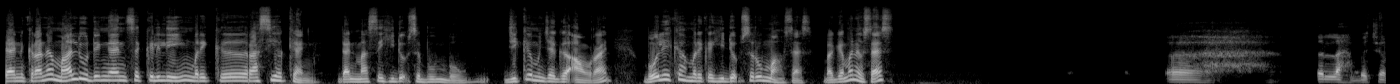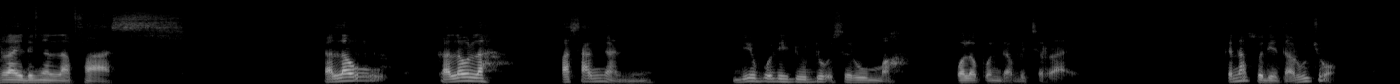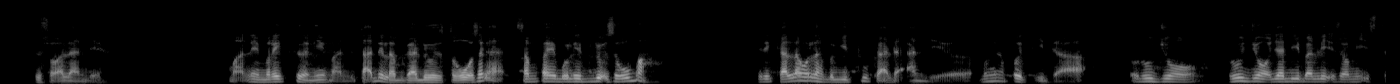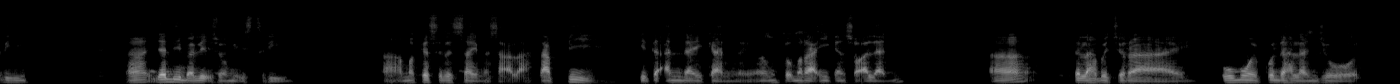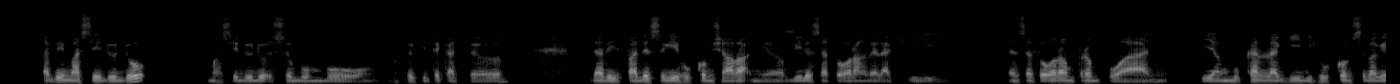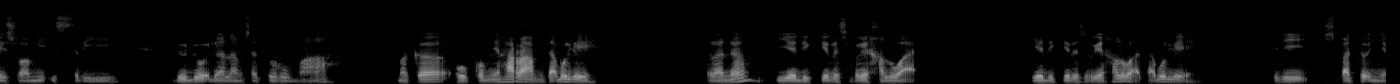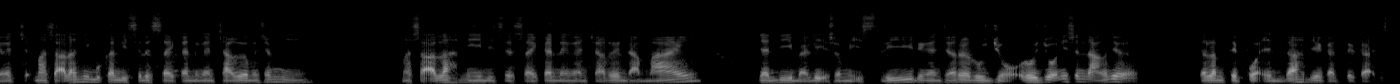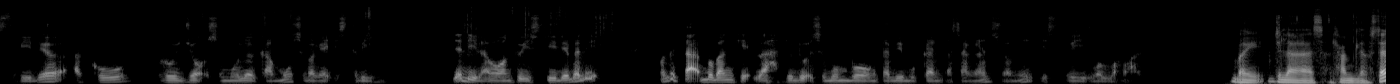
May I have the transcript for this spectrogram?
Dan kerana malu dengan sekeliling, mereka rahsiakan dan masih hidup sebumbung. Jika menjaga aurat, bolehkah mereka hidup serumah, Ustaz? Bagaimana, Ustaz? Uh, telah bercerai dengan lafaz. Kalau kalaulah pasangan ni dia boleh duduk serumah walaupun dah bercerai. Kenapa dia tak rujuk? Itu soalan dia. Maknanya mereka ni maknanya tak adalah bergaduh teruk sangat sampai boleh duduk serumah. Jadi kalaulah begitu keadaan dia, mengapa tidak rujuk, rujuk jadi balik suami isteri. Ha, jadi balik suami isteri. Ha, maka selesai masalah. Tapi kita andaikan uh, untuk meraihkan soalan ni, ha, telah bercerai, umur pun dah lanjut, tapi masih duduk, masih duduk sebumbung maka kita kata daripada segi hukum syaraknya bila satu orang lelaki dan satu orang perempuan yang bukan lagi dihukum sebagai suami isteri duduk dalam satu rumah maka hukumnya haram tak boleh. Kerana ia dikira sebagai khalwat. Ia dikira sebagai khalwat tak boleh. Jadi sepatutnya masalah ni bukan diselesaikan dengan cara macam ni masalah ni diselesaikan dengan cara damai jadi balik suami isteri dengan cara rujuk. Rujuk ni senang je. Dalam tempoh iddah dia kata kat isteri dia aku rujuk semula kamu sebagai isteri. Jadilah orang tu isteri dia balik. Maka tak berbangkitlah duduk sebumbung tapi bukan pasangan suami isteri. Wallahu Baik, jelas. Alhamdulillah Ustaz.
